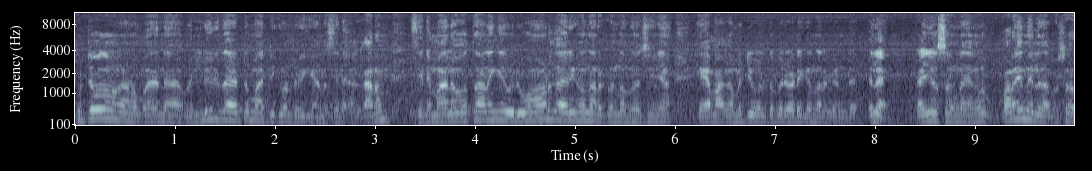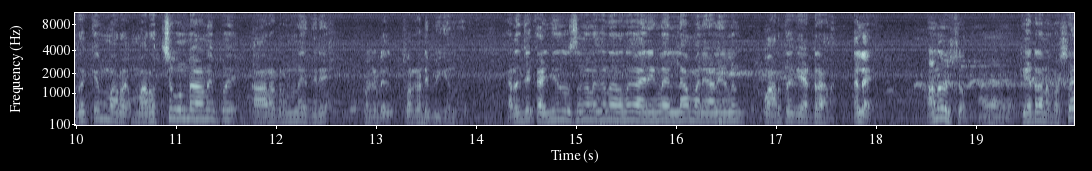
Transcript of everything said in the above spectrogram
കുറ്റബോധം കാണും പിന്നെ വലിയൊരു ഇതായിട്ട് മാറ്റിക്കൊണ്ടിരിക്കുകയാണ് സിനിമ കാരണം സിനിമാ ലോകത്താണെങ്കിൽ ഒരുപാട് കാര്യങ്ങൾ നടക്കുന്നുണ്ടെന്ന് വെച്ച് കഴിഞ്ഞാൽ ഹേമ കമ്മിറ്റി പോലത്തെ പരിപാടിയൊക്കെ നടക്കുന്നുണ്ട്. അല്ലേ? കഴിഞ്ഞ ദിവസങ്ങൾ ഞങ്ങൾ പറയുന്നില്ല. പക്ഷെ അതൊക്കെ മറ മറച്ചുകൊണ്ടാണ് ഇപ്പോൾ ആറാട്ടനെതിരെ പ്രകട പ്രകടിപ്പിക്കുന്നത്. കാരണം വെച്ചാൽ കഴിഞ്ഞ ദിവസങ്ങളൊക്കെ നടന്ന കാര്യങ്ങളെല്ലാം മലയാളികളും വാർത്ത കേട്ടാണ് അല്ലേ? ആണോ അതെ കേട്ടാണ് പക്ഷെ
